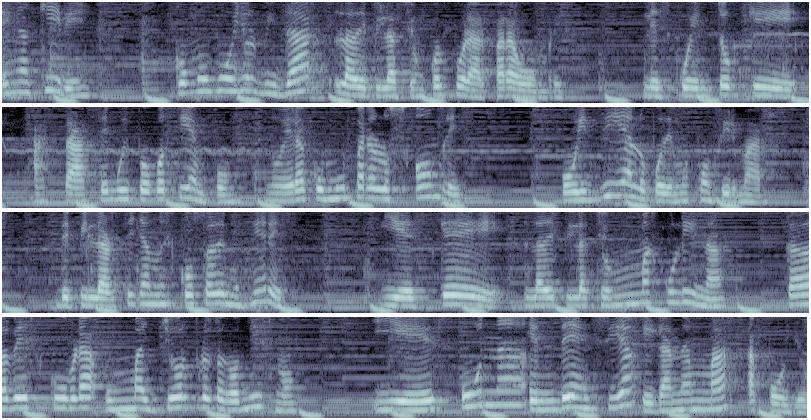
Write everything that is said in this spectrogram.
en Akire, ¿cómo voy a olvidar la depilación corporal para hombres? Les cuento que hasta hace muy poco tiempo no era común para los hombres. Hoy día lo podemos confirmar. Depilarse ya no es cosa de mujeres. Y es que la depilación masculina cada vez cobra un mayor protagonismo y es una tendencia que gana más apoyo.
